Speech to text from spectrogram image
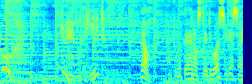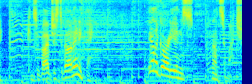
Whew. I can handle the heat. Hell, what Thanos did to us, I guess I can survive just about anything. The other Guardians, not so much.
